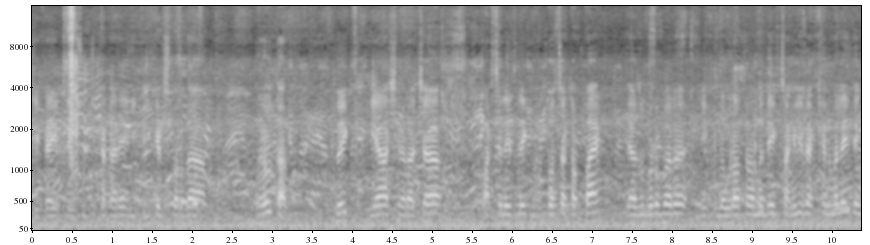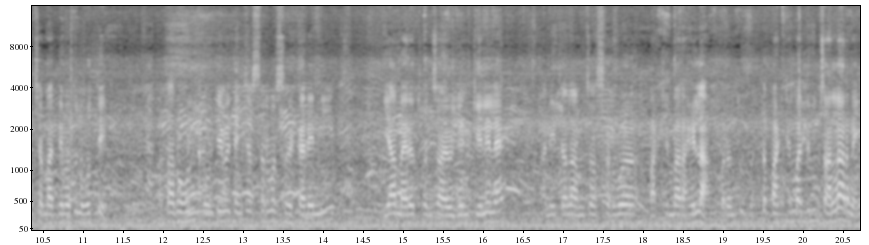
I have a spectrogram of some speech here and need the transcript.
जे काही प्रेमसूची कटारे ही क्रिकेट स्पर्धा भरवतात तो एक या शहराच्या वाटचालीतला एक महत्त्वाचा टप्पा आहे. त्याचबरोबर एक नवरात्रामध्ये एक चांगली व्याख्यानमालाही त्यांच्या माध्यमातून होते. आता रोहन खवटे व त्यांच्या सर्व सहकाऱ्यांनी या मॅरेथॉनचं आयोजन केलेलं आहे आणि त्याला आमचा सर्व पाठिंबा राहिला परंतु फक्त पाठिंबा देऊन चालणार नाही.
